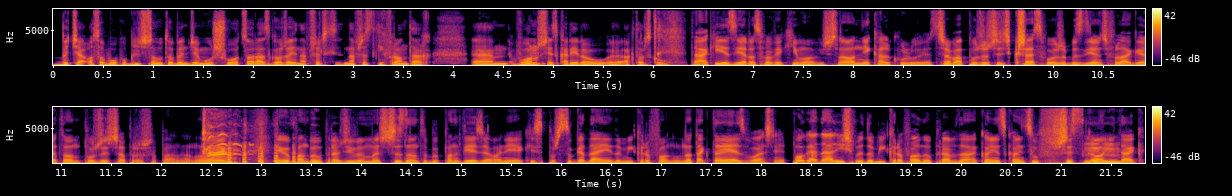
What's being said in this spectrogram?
bycia osobą publiczną, to będzie mu szło coraz gorzej na, na wszystkich frontach, um, włącznie z karierą e, aktorską. Taki jest Jarosław Jakimowicz, no on nie kalkuluje. Trzeba pożyczyć krzesło, żeby zdjąć flagę, a to on pożycza, proszę pana. No jak, jakby pan był prawdziwym mężczyzną, to by pan wiedział, a nie jakieś po prostu gadanie do mikrofonu. No tak to jest właśnie. Pogadaliśmy do mikrofonu, prawda? Koniec końców wszystko mm -hmm. i tak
